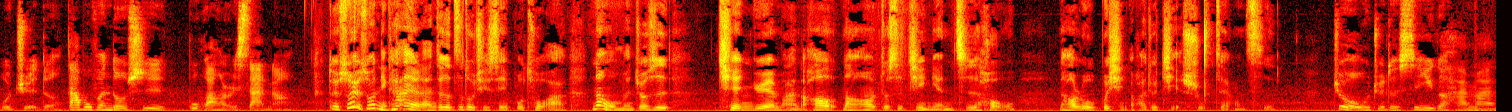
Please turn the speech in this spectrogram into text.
我觉得大部分都是不欢而散啊。对，所以说你看爱尔兰这个制度其实也不错啊。那我们就是签约嘛，然后然后就是几年之后，然后如果不行的话就结束这样子。就我觉得是一个还蛮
